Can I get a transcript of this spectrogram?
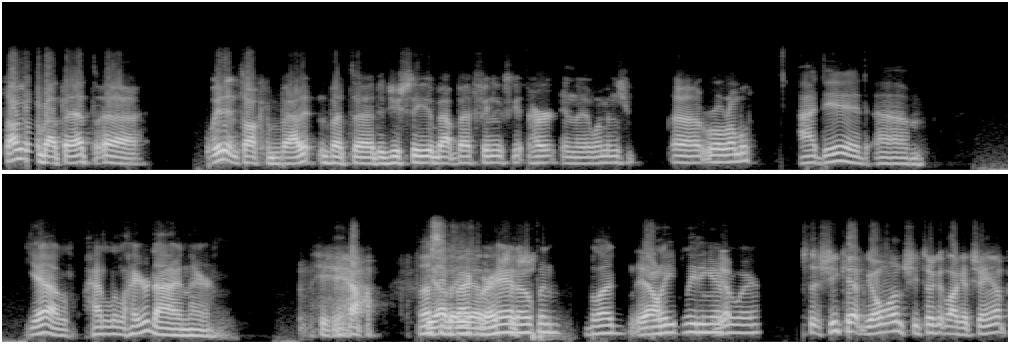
Talking about that, uh, we didn't talk about it, but uh, did you see about Beth Phoenix getting hurt in the women's uh, Royal Rumble? I did um yeah, had a little hair dye in there. Yeah, Busted Yeah, the back yeah, of her head just- open, blood Yeah. ble- bleeding Yep. everywhere. that she kept going. She took it like a champ,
